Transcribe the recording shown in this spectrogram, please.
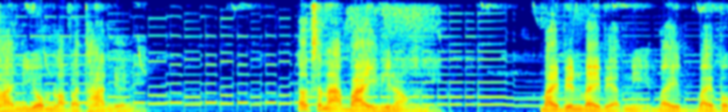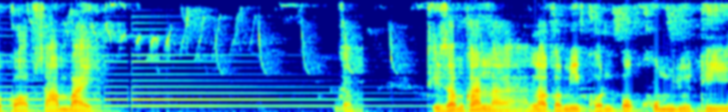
ขายนิยมรับประทานเดียวนี้ลักษณะใบพี่น้องนี่ใบเป็นใบแบบนี้ ใบใบประกอบสามใบกับที่สำคัญล่ะเราก็มีขนปกคลุมอยู่ที่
